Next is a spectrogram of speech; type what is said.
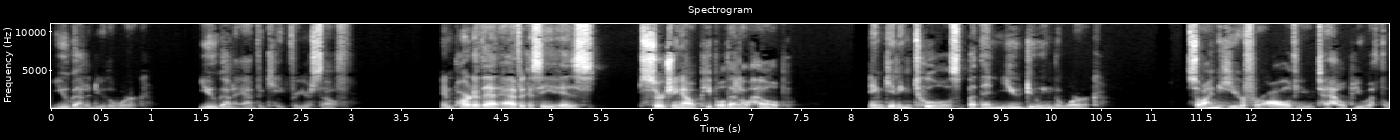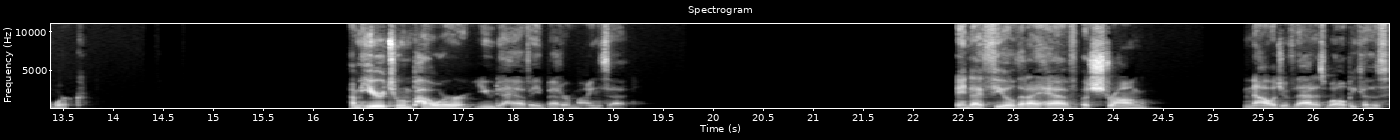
You got to do the work. You got to advocate for yourself. And part of that advocacy is searching out people that'll help and getting tools, but then you doing the work. So I'm here for all of you to help you with the work. I'm here to empower you to have a better mindset. And I feel that I have a strong knowledge of that as well because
